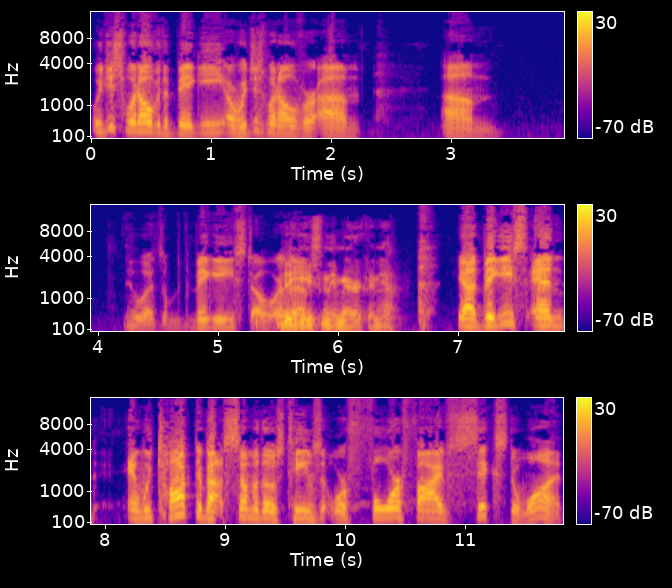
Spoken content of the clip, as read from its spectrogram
We just went over the Big E, or we just went over um, um, who was it? the Big East or Big the, East and the American, yeah. Yeah, the Big East, and and we talked about some of those teams that were four, five, six to one,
